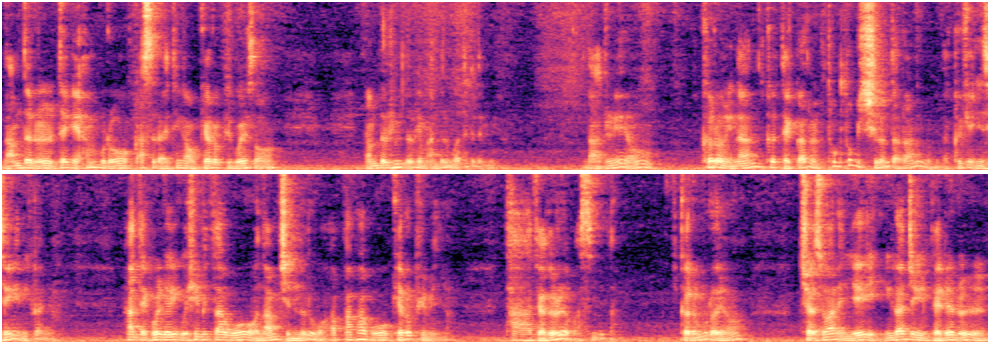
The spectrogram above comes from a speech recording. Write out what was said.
남들을 되게 함부로 가스라이팅하고 괴롭히고 해서 남들을 힘들게 만들면 어떻게 됩니까? 나중에요. 그로 인한 그 대가를 톡톡히 치른다라는 겁니다. 그게 인생이니까요. 한때 권력이고 힘 있다고 남 짓누르고 압박하고 괴롭히면요. 다 되돌려 봤습니다. 그러므로요. 최소한의 예의, 인간적인 배려를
